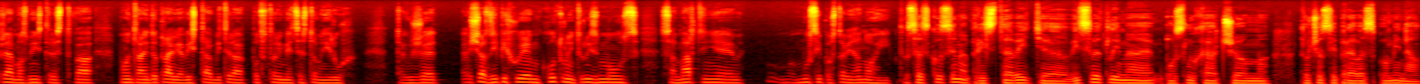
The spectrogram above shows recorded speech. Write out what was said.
priamo z ministerstva momentálnej dopravy a výstavby, teda pod ktorým je cestovný ruch. Takže ešte raz vypichujem, kultúrny turizmus sa Martine musí postaviť na nohy. Tu sa skúsime pristaviť, e, vysvetlíme poslucháčom to, čo si práve spomínal.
